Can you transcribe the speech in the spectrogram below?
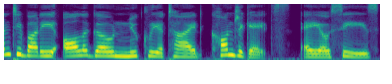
Antibody oligonucleotide conjugates, AOCs,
